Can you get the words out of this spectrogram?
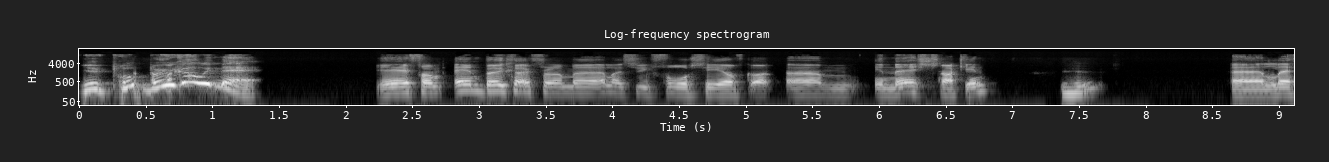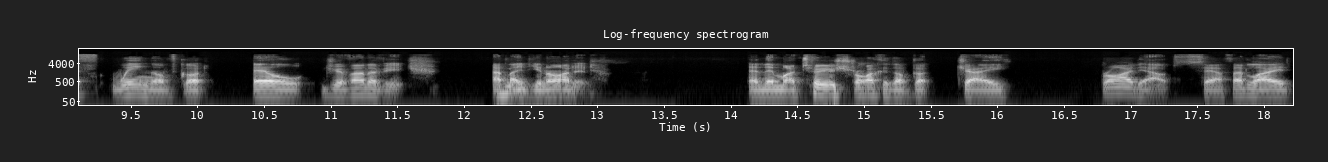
You put Bugo in there. Yeah, from N Buko from uh, Adelaide City Force here. I've got um in there snuck in. Mhm. Uh, left wing, I've got L Jovanovic, Adelaide United, and then my two strikers, I've got Jay Rideout, South Adelaide,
